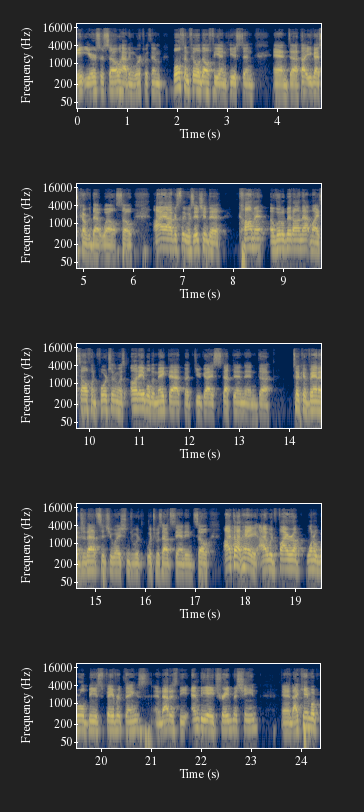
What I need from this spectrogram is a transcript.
eight years or so, having worked with him both in Philadelphia and Houston. And uh, thought you guys covered that well. So I obviously was itching to comment a little bit on that myself. Unfortunately, was unable to make that, but you guys stepped in and uh, took advantage of that situation, which, which, was outstanding. So I thought, hey, I would fire up one of World B's favorite things, and that is the NBA trade machine. And I came up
